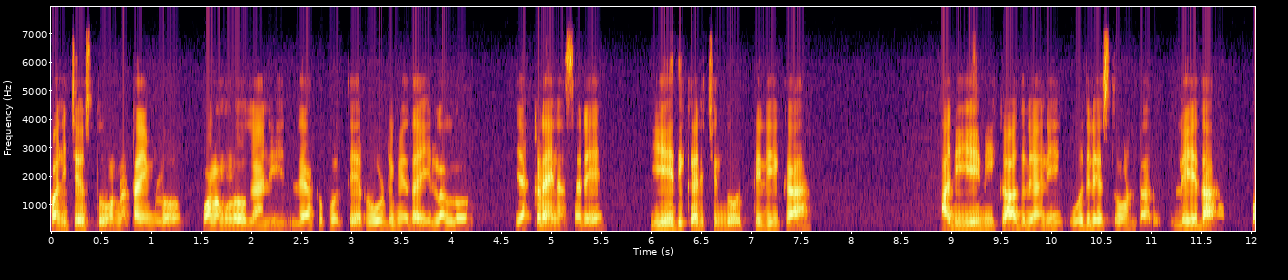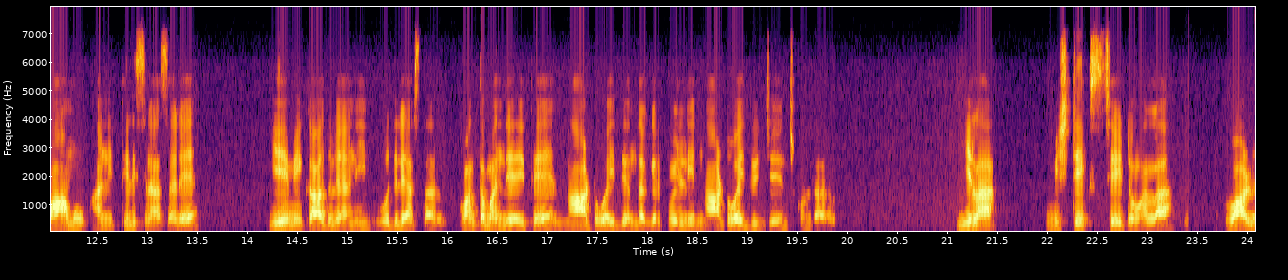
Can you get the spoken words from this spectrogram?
పని చేస్తూ ఉన్న టైంలో పొలంలో కానీ లేకపోతే రోడ్డు మీద ఇళ్ళలో ఎక్కడైనా సరే ఏది కరిచిందో తెలియక అది ఏమీ కాదులే అని వదిలేస్తూ ఉంటారు. లేదా పాము అని తెలిసినా సరే ఏమీ కాదులే అని వదిలేస్తారు. కొంతమంది అయితే నాటు వైద్యం దగ్గరికి వెళ్ళి నాటు వైద్యం చేయించుకుంటారు. ఇలా మిస్టేక్స్ చేయటం వల్ల వాళ్ళు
